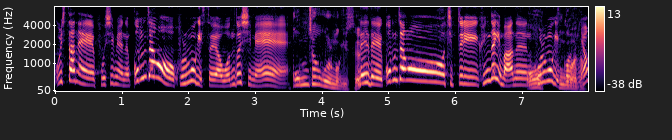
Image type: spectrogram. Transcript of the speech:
울산에 보시면은 꼼장어 골목이 있어요 원도심에. 꼼장어 골목이 있어요? 네네 꼼장어 집들이 굉장히 많은 오, 골목이 궁금하다. 있거든요.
